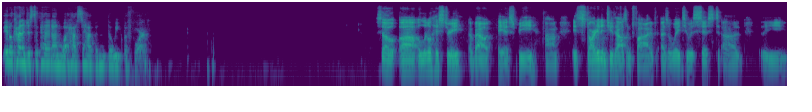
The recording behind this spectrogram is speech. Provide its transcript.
it'll kind of just depend on what has to happen the week before. So uh, a little history about ASB. Um, it started in 2005 as a way to assist uh, the,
